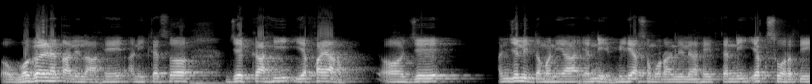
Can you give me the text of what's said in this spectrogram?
वगळण्यात आलेलं आहे. आणि त्याचं जे काही एफ आय आर जे अंजली दमनिया यांनी मीडियासमोर आणलेले आहेत त्यांनी एक्सवरती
